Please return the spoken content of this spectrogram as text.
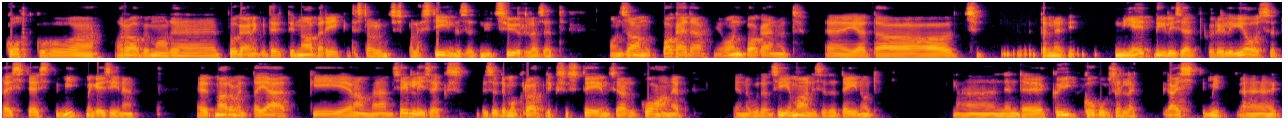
koht, kuhu Araabia maade põgenikud, eriti naaberriikidest, olgu need siis palestiinlased, nüüd süürlased on saanud pageda ja on pagenud äh, ja ta, ta on nii etniliselt kui religioosselt hästi-hästi mitmekesine. et ma arvan, et ta jääb jääbki enam-vähem selliseks ja see demokraatlik süsteem seal kohaneb. ja nagu ta on siiamaani seda teinud äh, nende kõik, kogu selle hästi mit, äh,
